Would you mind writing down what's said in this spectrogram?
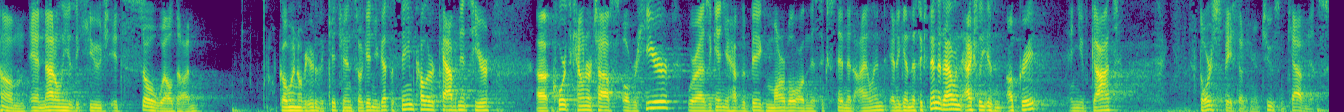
Um, and not only is it huge, it's so well done. Going over here to the kitchen. So again, you got the same color cabinets here. Uh, quartz countertops over here, whereas again, you have the big marble on this extended island. And again, this extended island actually is an upgrade and you've got storage space down here too, some cabinets.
